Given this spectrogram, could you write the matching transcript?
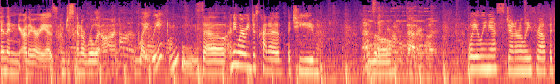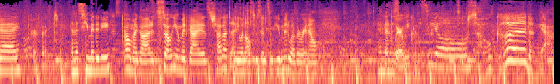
and then in your other areas, I'm just gonna roll it on lightly. Ooh. So anywhere we just kind of achieve a little better, but oiliness generally throughout the day. Perfect. And this humidity. Oh my god, it's so humid, guys. Shout out to anyone else who's in some humid weather right now. And then where we conceal. Looks so good. Yeah.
